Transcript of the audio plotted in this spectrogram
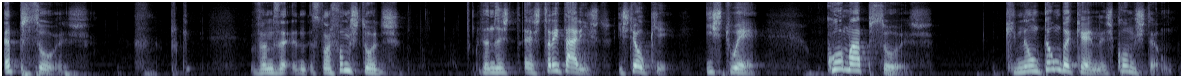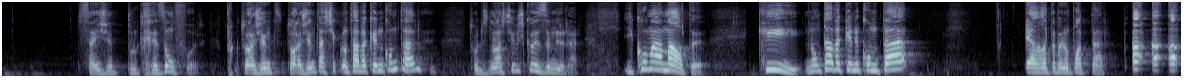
a pessoas, vamos a, se nós formos todos, vamos a estreitar isto. Isto é o quê? Isto é, como há pessoas que não tão bacanas como estão, seja por que razão for, porque toda a gente, toda a gente acha que não está bacana como está, não é? Todos nós temos coisas a melhorar. E como há malta que não está bacana como está, ela também não pode estar. Ah, ah, ah,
